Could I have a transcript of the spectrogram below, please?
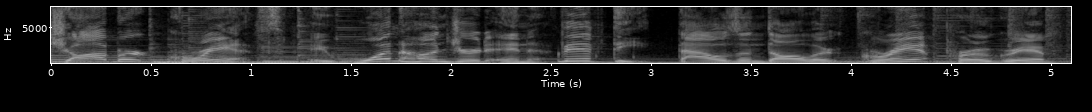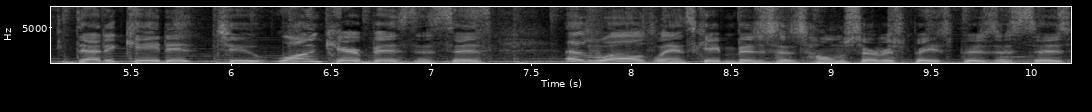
Jobber Grants, a $150,000 grant program dedicated to lawn care businesses as well as landscaping businesses, home service based businesses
